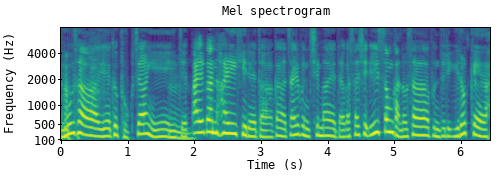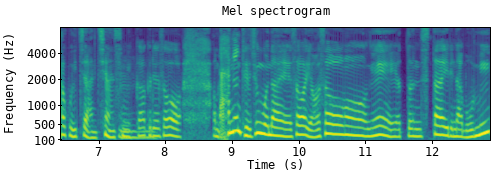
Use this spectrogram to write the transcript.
간호사의 그 복장이 음. 이제 빨간 하이힐 힐에다가 짧은 치마에다가 사실 일선 간호사분들이 이렇게 하고 있지 않지 않습니까? 음. 그래서 많은 대중문화에서 여성의 어떤 스타일이나 몸이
